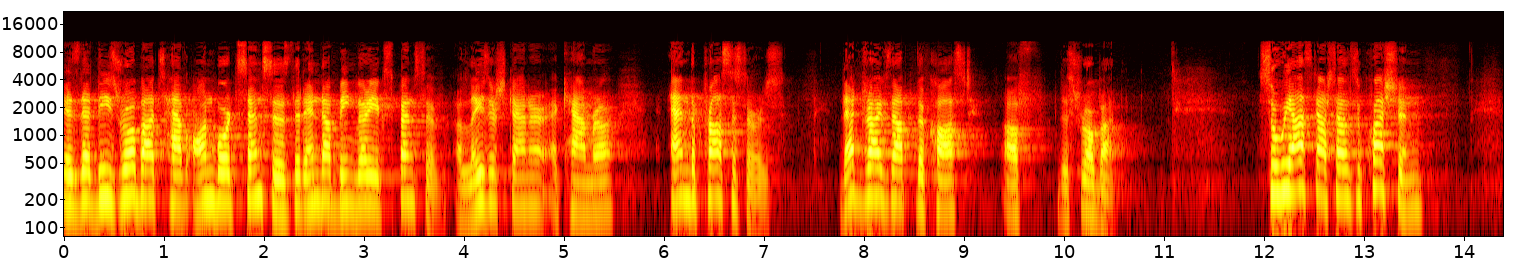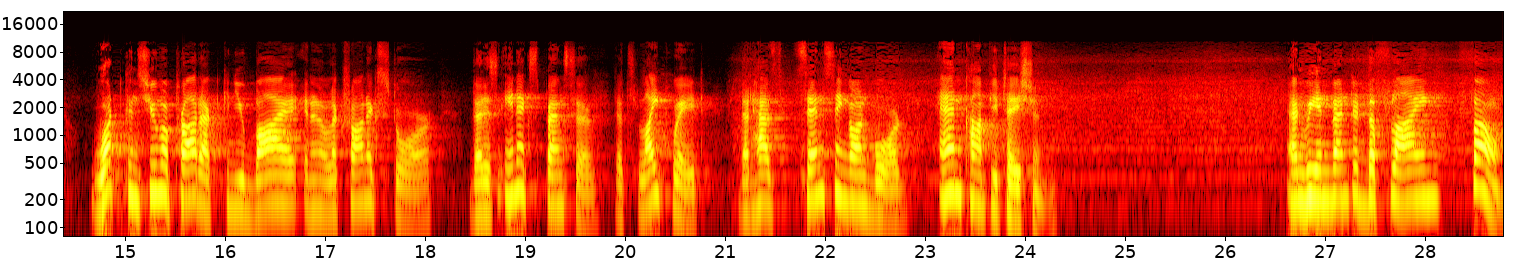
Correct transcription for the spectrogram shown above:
is that these robots have onboard sensors that end up being very expensive a laser scanner, a camera, and the processors. That drives up the cost of this robot. So we asked ourselves the question what consumer product can you buy in an electronics store that is inexpensive, that's lightweight, that has sensing on board and computation. And we invented the flying phone.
